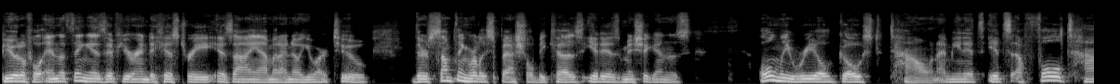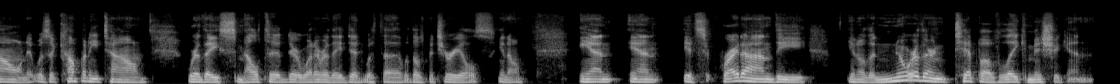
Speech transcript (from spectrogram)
Beautiful. And the thing is, if you're into history, as I am, and I know you are too, there's something really special because it is Michigan's only real ghost town. I mean, it's it's a full town. It was a company town where they smelted or whatever they did with the with those materials, you know, and and it's right on the you know the northern tip of Lake Michigan,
